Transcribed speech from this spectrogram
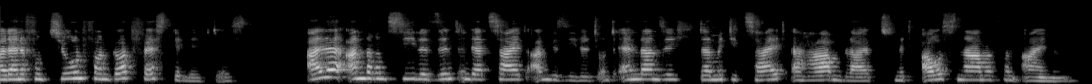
weil deine Funktion von Gott festgelegt ist. Alle anderen Ziele sind in der Zeit angesiedelt und ändern sich, damit die Zeit erhaben bleibt, mit Ausnahme von einem.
